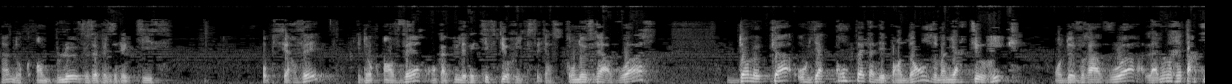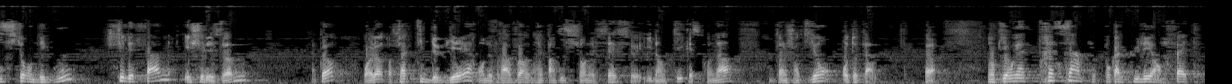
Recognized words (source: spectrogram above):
Hein. donc en bleu, vous avez les effectifs observé, et donc en vert, on calcule l'effectif théorique, c'est-à-dire ce qu'on devrait avoir dans le cas où il y a complète indépendance, de manière théorique, on devrait avoir la même répartition des goûts chez les femmes et chez les hommes, d'accord? Ou alors, dans chaque type de bière, on devrait avoir une répartition des sexes identique à ce qu'on a dans l'échantillon au total? Donc, il y a un moyen très simple pour calculer, en fait,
